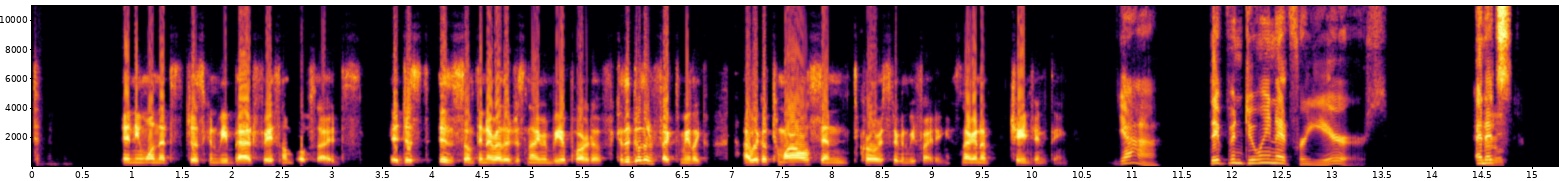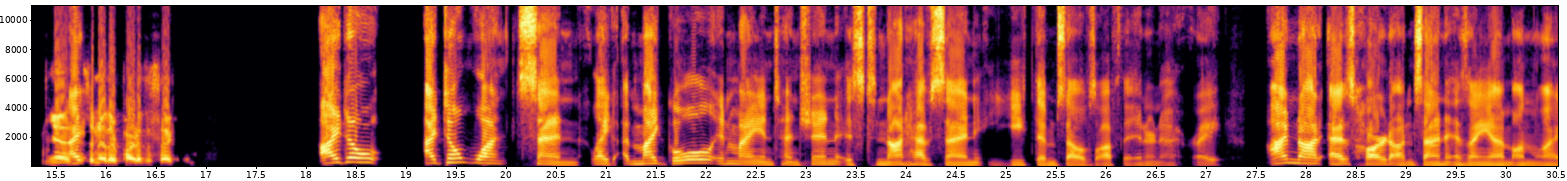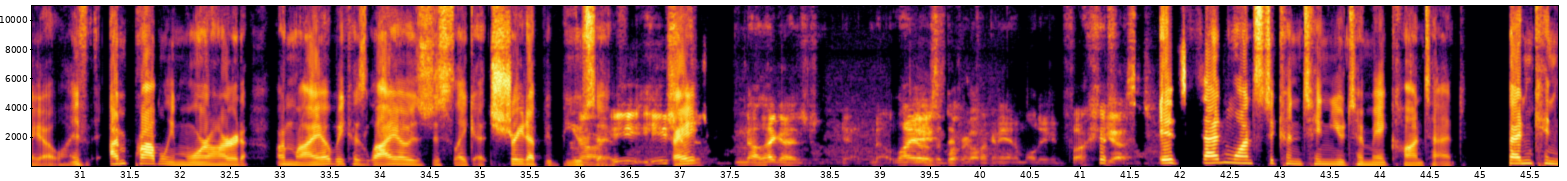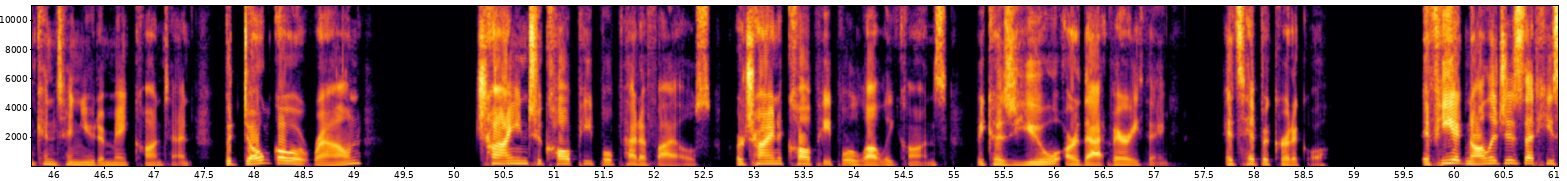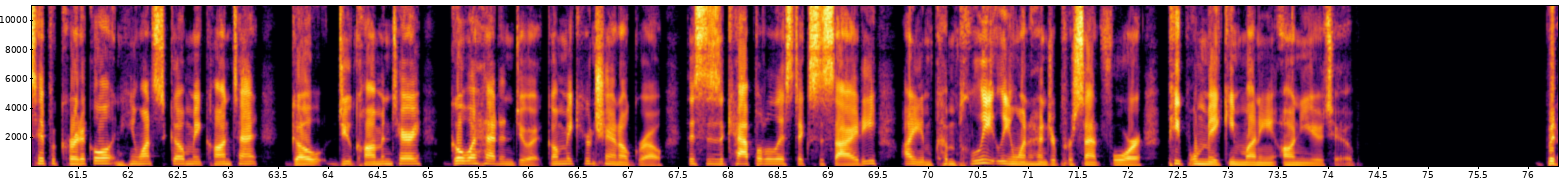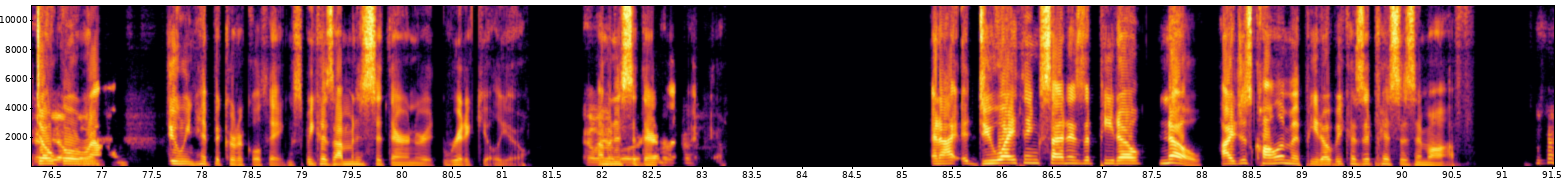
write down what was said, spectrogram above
to anyone that's just going to be bad face on both sides. It just is something I'd rather just not even be a part of because it doesn't affect me. Like, I wake up tomorrow, Sen Crow is still going to be fighting. It's not going to change anything. Yeah. They've been doing it for years. And True. it's Yeah, it's I- just another part of the cycle. I don't I don't want Sen like my goal and my intention is to not have Sen yeet themselves off the internet, right? I'm not as hard on Sen as I am on Lio. If I'm probably more hard on Lio because Lio is just like a straight up no, abusive. he he should right? just, no that guy's yeah no Lio's he's a different fucking animal, dude. Fuck. Yes. if Sen wants to continue to make content, Sen can continue to make content, but don't go around trying to call people pedophiles or trying to call people lolicons because you are that very thing. It's hypocritical. If he acknowledges that he's hypocritical and he wants to go make content, go do commentary, go ahead and do it. Go make your channel grow. This is a capitalistic society. I am completely 100% for people making money on YouTube. But don't yeah, go brother. around doing hypocritical things because I'm going to sit there and ri- ridicule you. I'm yeah, gonna sit there and America. And I do I think Sen is a pedo? No. I just call him a pedo because it pisses him off.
